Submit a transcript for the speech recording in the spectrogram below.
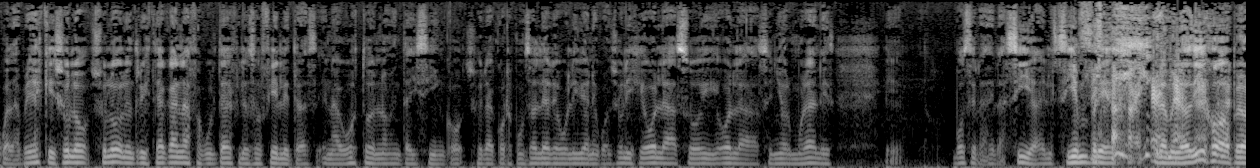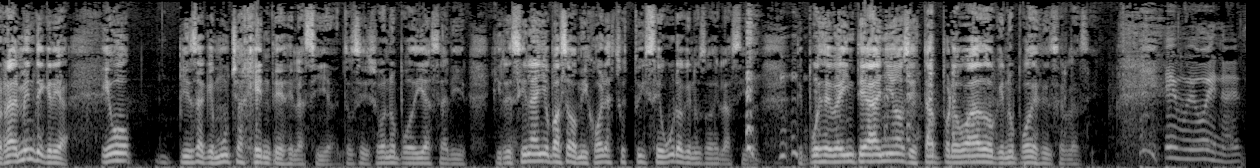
bueno, la primera vez que yo lo, yo lo, lo entrevisté acá en la Facultad de Filosofía y Letras, en agosto del 95, yo era corresponsal de Área Boliviana, y cuando yo le dije, hola, soy, hola, señor Morales, eh, vos eras de la CIA, él siempre, pero me lo dijo, pero realmente creía, Evo piensa que mucha gente es de la CIA, entonces yo no podía salir. Y recién el año pasado me dijo, ahora esto estoy seguro que no sos de la CIA. Después de 20 años está probado que no podés ser la CIA. Es muy buena eso.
